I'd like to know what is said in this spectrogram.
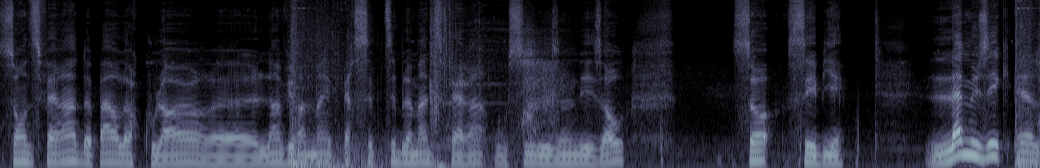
sont différents de par leur couleur. Euh, l'environnement est perceptiblement différent aussi les uns des autres. Ça, c'est bien. La musique, elle,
